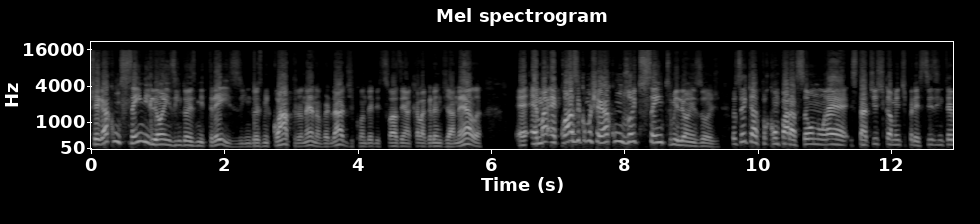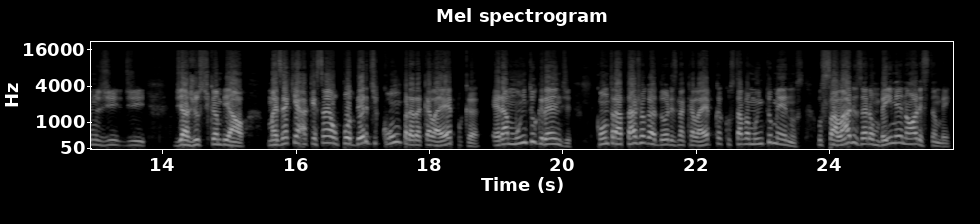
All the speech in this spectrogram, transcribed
chegar com 100 milhões em 2003, em 2004, né, na verdade, quando eles fazem aquela grande janela, é, é, é, quase como chegar com uns 800 milhões hoje. Eu sei que a comparação não é estatisticamente precisa em termos de, de, de ajuste cambial, mas é que a questão é o poder de compra daquela época era muito grande. Contratar jogadores naquela época custava muito menos. Os salários eram bem menores também.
